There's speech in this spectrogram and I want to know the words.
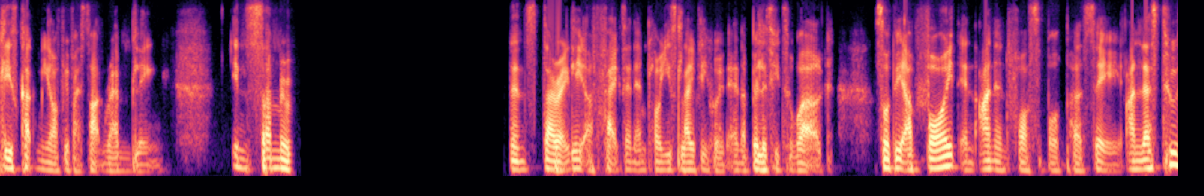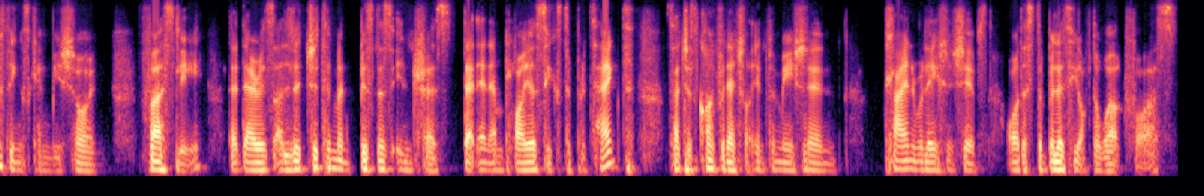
please cut me off if I start rambling. In summary, directly affect an employee's livelihood and ability to work. So they are void and unenforceable per se, unless two things can be shown. Firstly, that there is a legitimate business interest that an employer seeks to protect, such as confidential information, client relationships, or the stability of the workforce.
